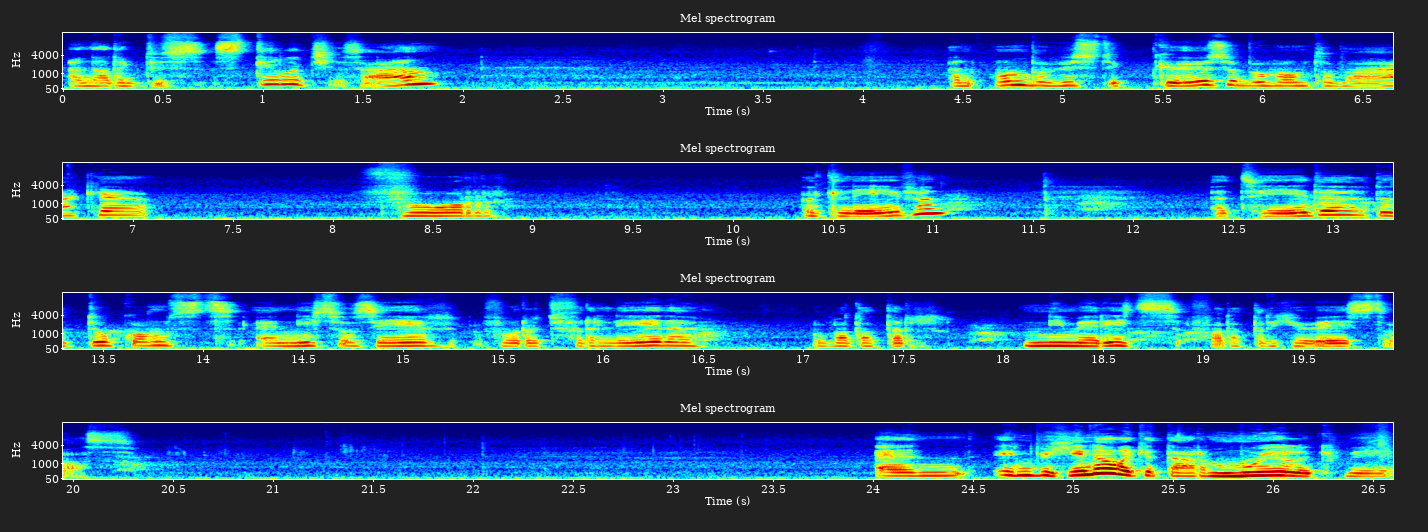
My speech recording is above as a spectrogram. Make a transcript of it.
En dat ik dus stilletjes aan een onbewuste keuze begon te maken voor het leven, het heden, de toekomst en niet zozeer voor het verleden, wat dat er niet meer is of wat dat er geweest was. En in het begin had ik het daar moeilijk mee,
